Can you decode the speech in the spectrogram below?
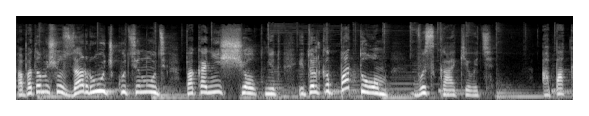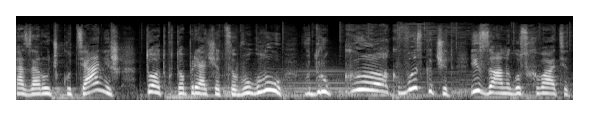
а потом еще за ручку тянуть, пока не щелкнет, и только потом выскакивать. А пока за ручку тянешь, тот, кто прячется в углу, вдруг как выскочит и за ногу схватит.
